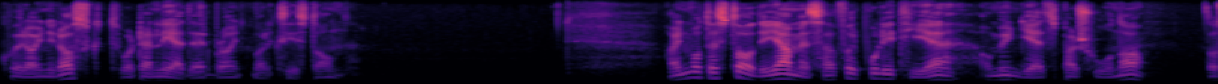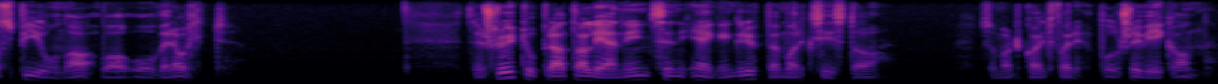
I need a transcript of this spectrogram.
hvor han raskt ble en leder blant marxistene. Han måtte stadig gjemme seg for politiet og myndighetspersoner, da spioner var overalt. Til slutt oppretta Lenin sin egen gruppe marxister, som ble kalt for bolsjevikene.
